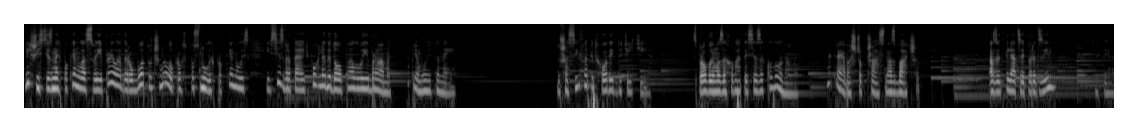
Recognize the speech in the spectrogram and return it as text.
Більшість із них покинула свої прилади, роботу, чимало поснулих прокинулись, і всі звертають погляди до опалової брами та прямують до неї. Душа світла підходить до тільтіля. Спробуємо заховатися за колонами. Не треба, щоб час нас бачив. А звідкиля цей передзвін? Дитина.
